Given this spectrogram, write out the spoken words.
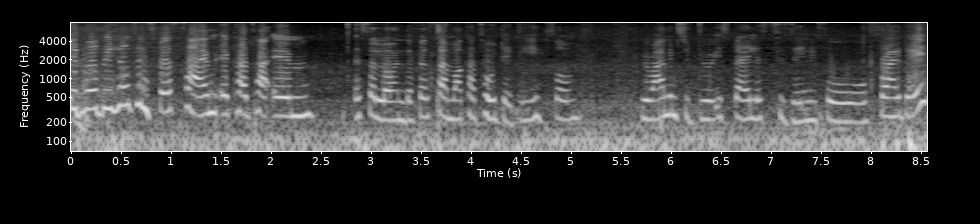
It will be Hilton's first time ekata um, a salon. The first time wakata udedi. So we want him to do a stylist thizeni for Friday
